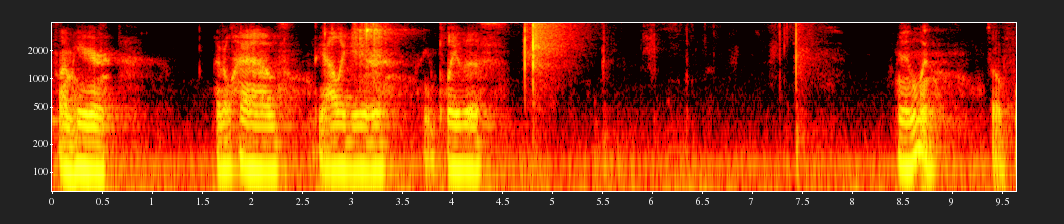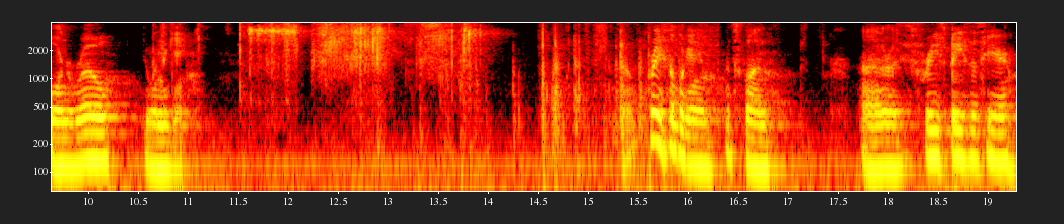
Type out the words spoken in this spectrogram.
if I'm here, I don't have the alligator. I can play this and win. So four in a row, you win the game. So pretty simple game, it's fun. Uh, there's free spaces here.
